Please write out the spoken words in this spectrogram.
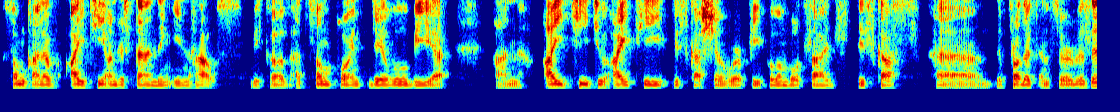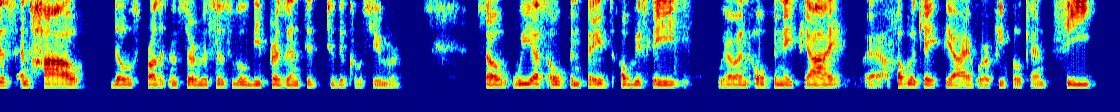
some kind of IT understanding in house because at some point there will be a, an IT to IT discussion where people on both sides discuss uh, the product and services and how those product and services will be presented to the consumer. So we as OpenPayd, obviously, we have an open API, uh, a public API where people can see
